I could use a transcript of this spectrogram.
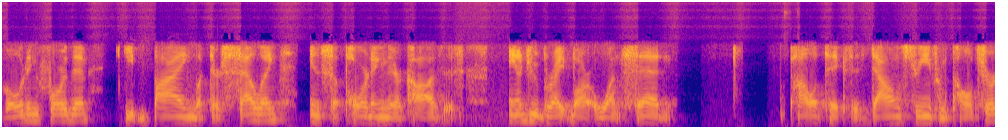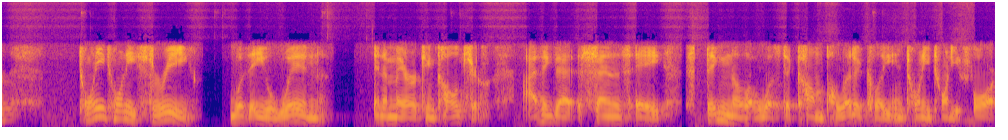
voting for them, keep buying what they're selling, and supporting their causes. Andrew Breitbart once said, politics is downstream from culture. 2023 was a win in American culture. I think that sends a signal of what's to come politically in 2024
